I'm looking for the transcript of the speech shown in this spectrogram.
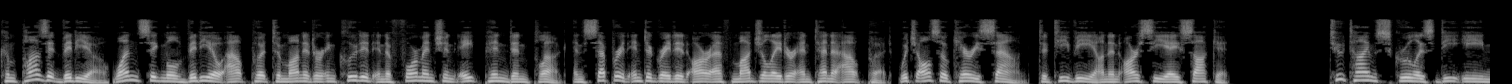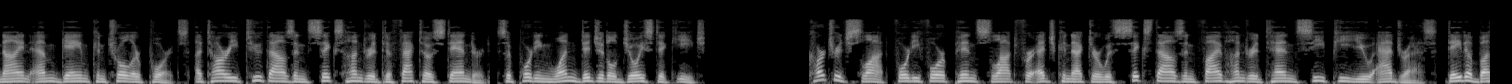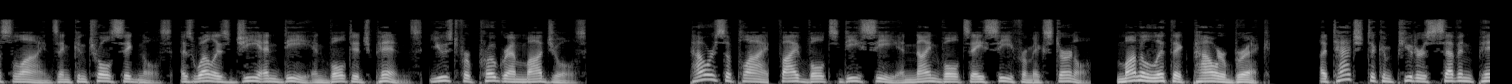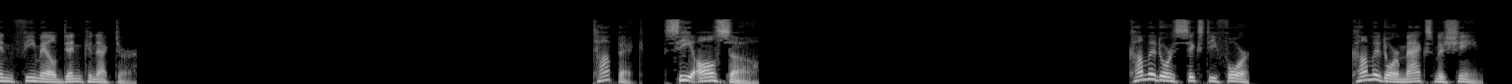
Composite video one signal video output to monitor included in aforementioned 8-pin DIN plug, and separate integrated RF modulator antenna output, which also carries sound, to TV on an RCA socket, Two times screwless DE9M game controller ports Atari 2600 de facto standard, supporting one digital joystick each. Cartridge slot 44-pin slot for edge connector with 6510 CPU address, data bus lines and control signals, as well as GND and voltage pins, used for program modules. Power supply, 5 volts DC and 9 volts AC from external monolithic power brick Attached to computer's 7-pin female DIN connector. See also Commodore 64 Commodore Max machine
